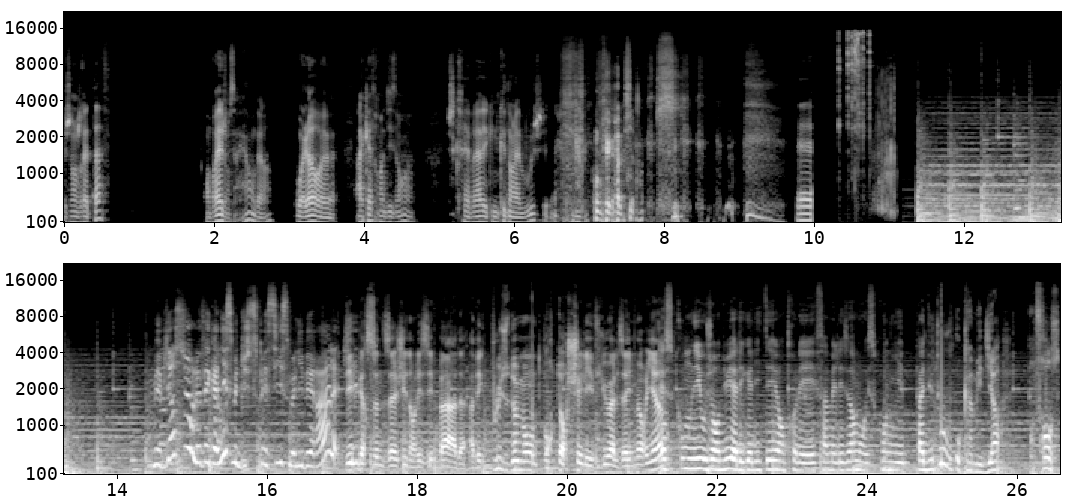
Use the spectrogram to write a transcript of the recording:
je changerai de taf. En vrai, j'en sais rien, on verra. Ou alors, euh, à 90 ans, euh, je crèverai avec une queue dans la bouche et on verra bien. Mais bien sûr, le véganisme est du spécisme libéral. Des qui- personnes âgées dans les EHPAD avec plus de monde pour torcher les vieux Alzheimeriens. Est-ce qu'on est aujourd'hui à l'égalité entre les femmes et les hommes ou est-ce qu'on n'y est pas du tout? Aucun média en France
